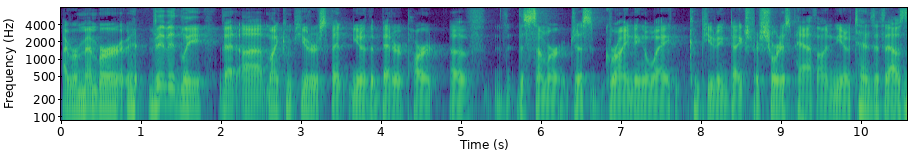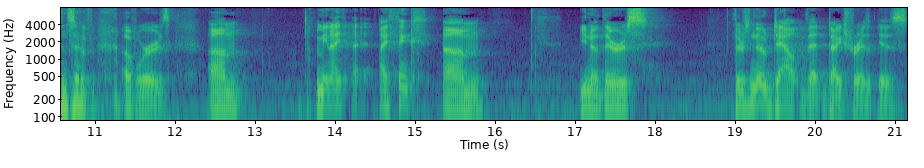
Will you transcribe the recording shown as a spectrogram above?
I remember vividly that uh, my computer spent, you know, the better part of the summer just grinding away, computing Dijkstra's shortest path on, you know, tens of thousands of, of words. Um, I mean, I I think um, you know there's there's no doubt that Dijkstra is, is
